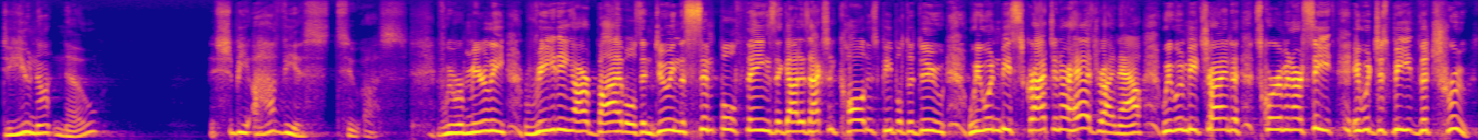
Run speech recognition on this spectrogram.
Do you not know? It should be obvious to us. If we were merely reading our Bibles and doing the simple things that God has actually called his people to do, we wouldn't be scratching our heads right now. We wouldn't be trying to squirm in our seats. It would just be the truth.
